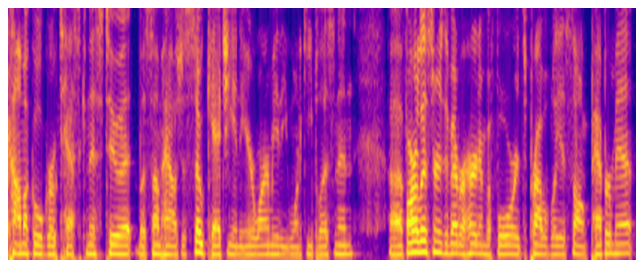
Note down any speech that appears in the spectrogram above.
comical grotesqueness to it, but somehow it's just so catchy and earwormy that you want to keep listening. Uh, if our listeners have ever heard him before, it's probably his song Peppermint,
